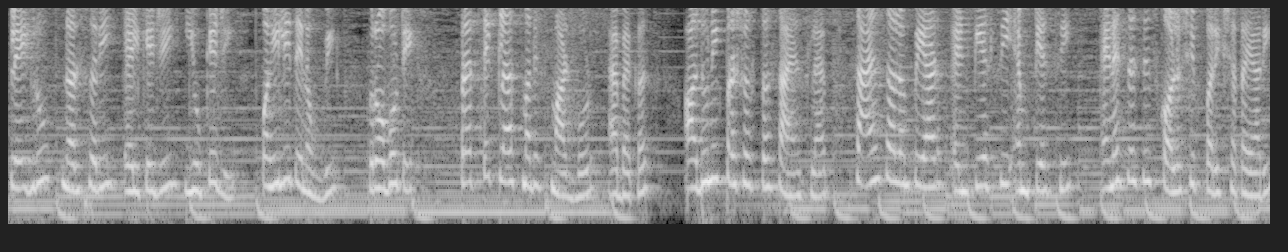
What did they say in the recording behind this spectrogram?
play group nursery L K G U K G पहिली ते नववी रोबोटिक्स प्रत्येक क्लासमध्ये स्मार्ट बोर्ड ॲबॅकस आधुनिक प्रशस्त science lab science olympiad N T S C M T S C N S S C scholarship परीक्षा तयारी.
